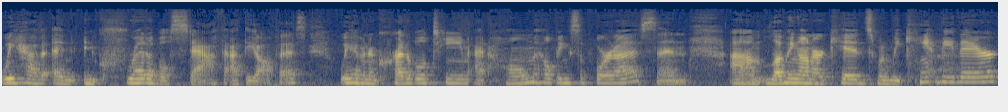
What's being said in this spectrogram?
We have an incredible staff at the office. We have an incredible team at home helping support us and um, loving on our kids when we can't be there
